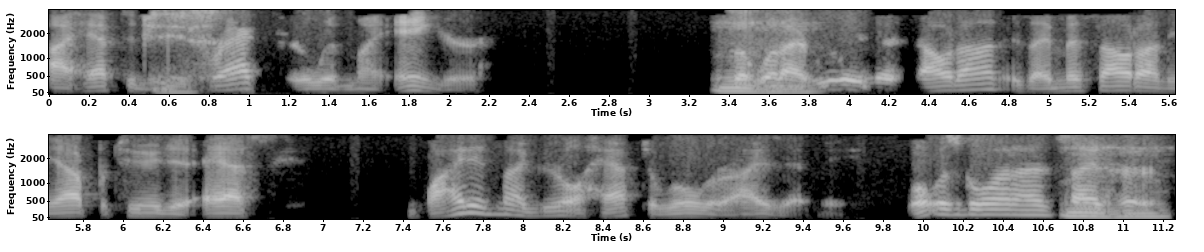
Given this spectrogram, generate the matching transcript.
I have to distract Jeez. her with my anger. But what I mm-hmm. really miss out on is I miss out on the opportunity to ask, why did my girl have to roll her eyes at me? What was going on inside mm-hmm. her?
